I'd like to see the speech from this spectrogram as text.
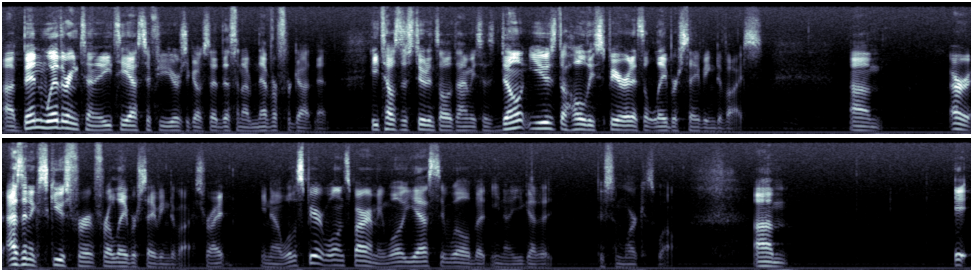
Uh, ben Witherington at ETS a few years ago said this, and I've never forgotten it. He tells the students all the time, he says, Don't use the Holy Spirit as a labor saving device. Um, or as an excuse for, for a labor saving device, right? You know, well, the Spirit will inspire me. Well, yes, it will, but, you know, you got to do some work as well. Um, it,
